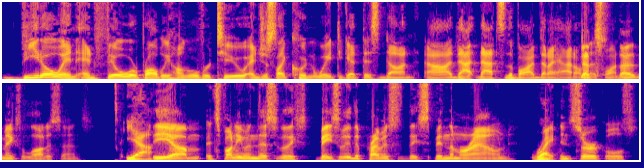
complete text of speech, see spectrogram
Vito and, and Phil were probably hungover too, and just like couldn't wait to get this done. Uh, that that's the vibe that I had on That's this one. that makes a lot of sense. yeah, The um, it's funny when this basically the premise is they spin them around right. in circles,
